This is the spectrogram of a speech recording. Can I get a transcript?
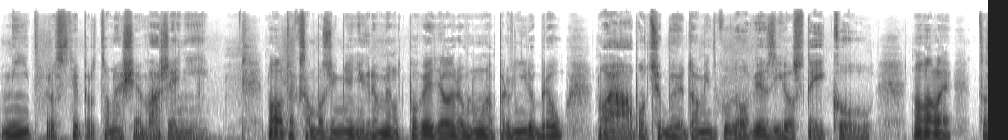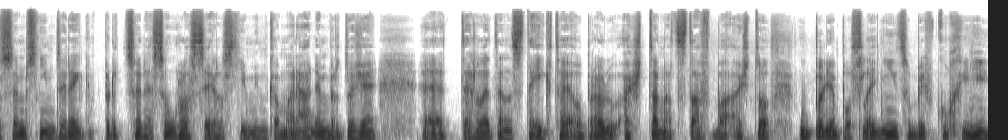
mít prostě pro to naše vaření. No tak samozřejmě někdo mi odpověděl rovnou na první dobrou, no já potřebuji tam mít kus hovězího stejku. No ale to jsem s ním tedy prudce nesouhlasil s tím mým kamarádem, protože eh, tenhle ten steak to je opravdu až ta nadstavba, až to úplně poslední, co by v kuchyni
